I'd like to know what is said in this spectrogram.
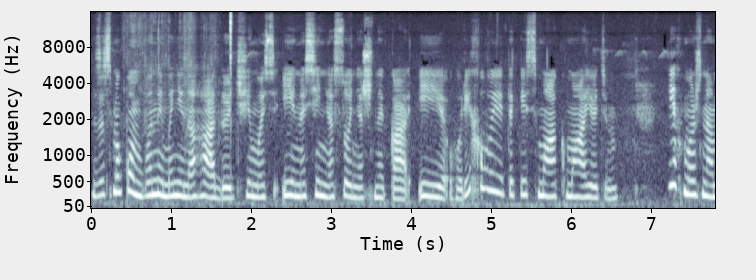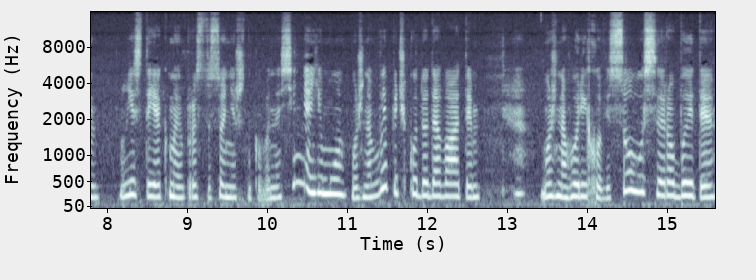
За смаком вони мені нагадують чимось і насіння соняшника, і горіховий такий смак мають. Їх можна їсти, як ми просто соняшникове насіння їмо, можна випічку додавати, можна горіхові соуси робити,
